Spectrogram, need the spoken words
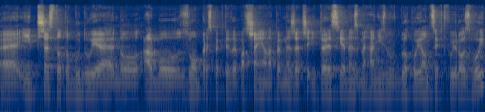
E, i przez to to buduje no, albo złą perspektywę patrzenia na pewne rzeczy i to jest jeden z mechanizmów blokujących Twój rozwój,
